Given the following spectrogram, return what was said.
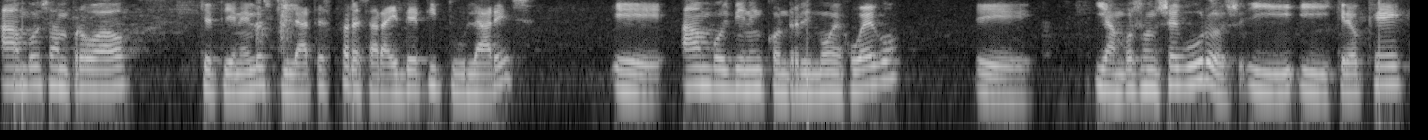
Ambos han probado que tienen los quilates para estar ahí de titulares eh, ambos vienen con ritmo de juego eh, y ambos son seguros. Y, creo que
